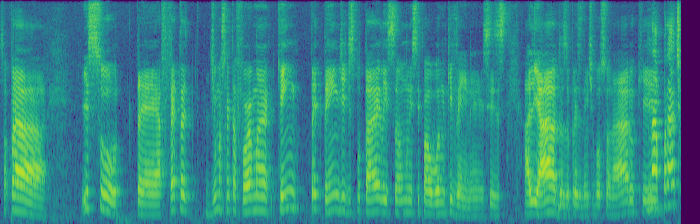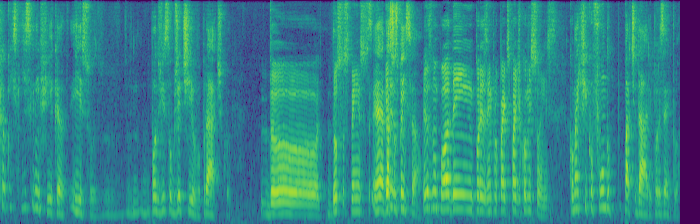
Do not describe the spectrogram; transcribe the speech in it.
só para. Isso é, afeta de uma certa forma quem pretende disputar a eleição municipal o ano que vem, né? Esses aliados do presidente Bolsonaro que... Na prática, o que significa isso, do ponto de vista objetivo, prático? do, do suspenso. É, da eles, suspensão. Eles não podem, por exemplo, participar de comissões. Como é que fica o fundo partidário, por exemplo?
